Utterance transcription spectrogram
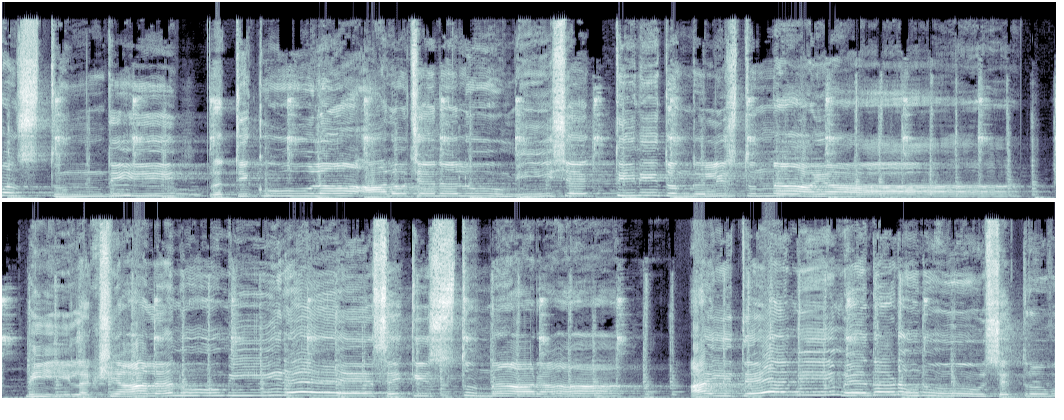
వస్తుంది. ప్రతికూల ఆలోచనలు మీ శక్తిని దొంగిలిస్తున్నాయా? మీ లక్ష్యాలను మీరే శకిస్తున్నారా? అయితే మీ మెదడును శత్రువు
